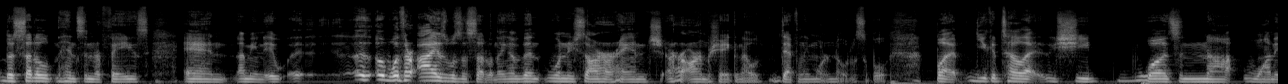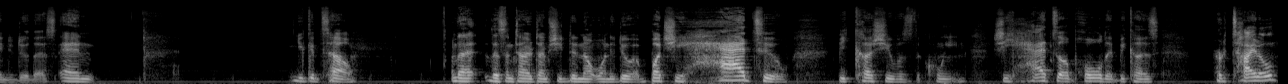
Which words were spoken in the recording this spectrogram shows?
the subtle hints in her face, and I mean, it uh, uh, with her eyes was a subtle thing. And then when you saw her hand, her arm shaking, that was definitely more noticeable. But you could tell that she was not wanting to do this, and you could tell that this entire time she did not want to do it, but she had to because she was the queen. She had to uphold it because her title,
